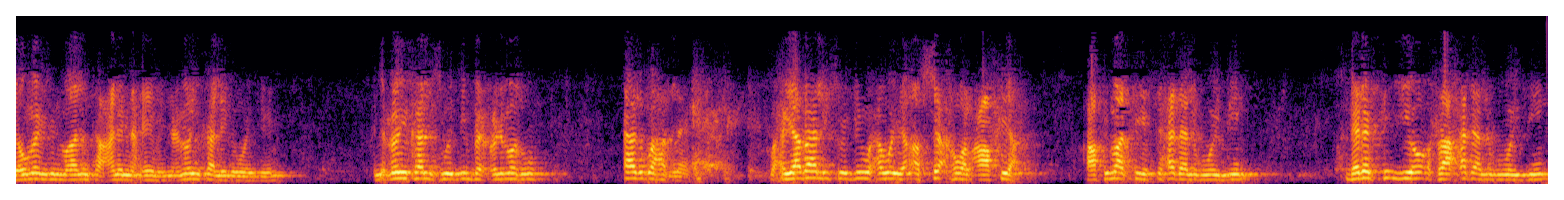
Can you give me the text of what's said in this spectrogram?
yawmaidin maalinta cani naciimi nicmooyinkaa la idin weydiin nicmooyinkaa la isweydiin bay culimadu aada uga hadleen waxyaabaha la isweydiin waxaa weeye asixa walcaafiya caafimaadka iyo sixadaa lagu weydiin dharagta iyo raaxadaa lagu weydiin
